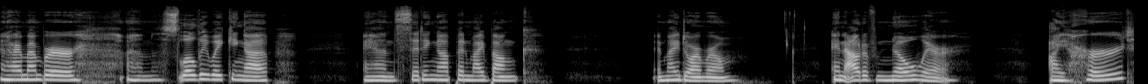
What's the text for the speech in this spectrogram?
And I remember um, slowly waking up and sitting up in my bunk in my dorm room. And out of nowhere, I heard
